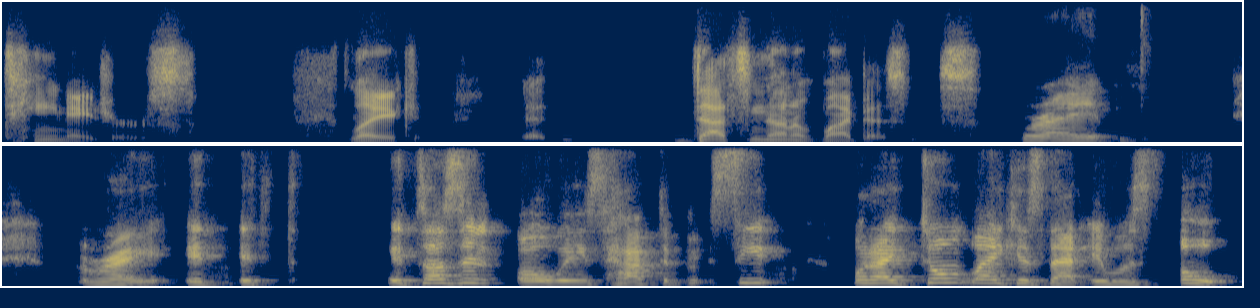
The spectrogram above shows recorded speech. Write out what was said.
teenagers. Like, eh, that's none of my business. Right. Right. It it it doesn't always have to be, see what I don't like is that it was oh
